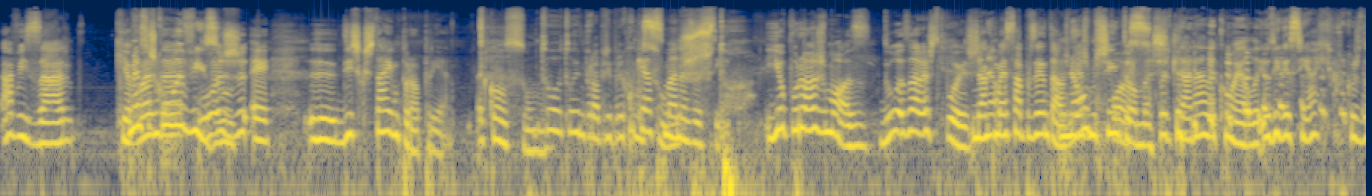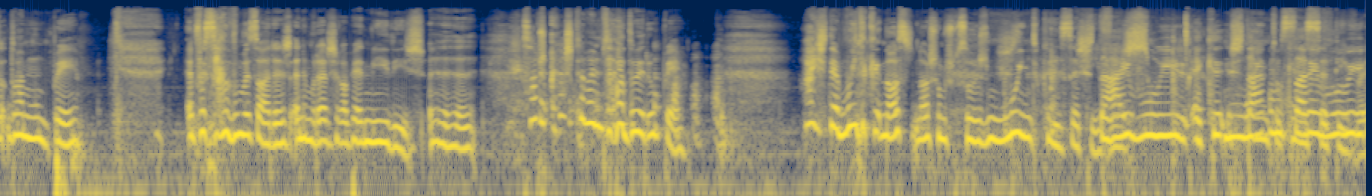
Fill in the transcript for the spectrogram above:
a avisar que a Começas banda com um aviso. hoje é, eh, diz que está imprópria a consumo. Estou imprópria para Porque há consumo. semanas assim. Estou. E eu, por osmose, duas horas depois, já Não- começo a apresentar os não mesmos posso sintomas. partilhar nada com ela. Eu digo assim, ai, porque hoje dói-me um pé. A passado umas horas, a namorada chega ao pé de mim e diz: "Ah, Sabes que acho que também me está a doer o pé. Ai, isto é muito. Nós, nós somos pessoas muito cansativas. Está a evoluir, é que está a Muito começar a evoluir.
